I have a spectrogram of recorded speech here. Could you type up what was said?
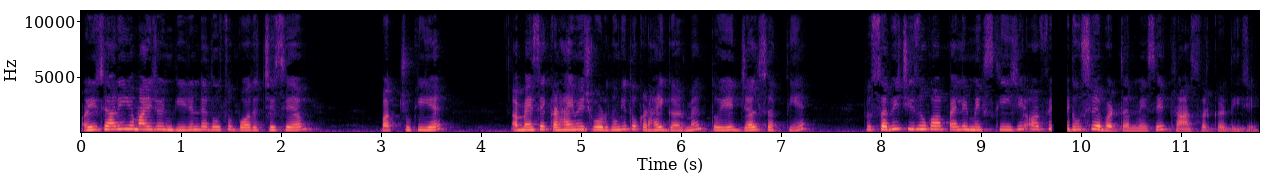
और ये सारी हमारी जो इंग्रेडिएंट है दोस्तों, बहुत अच्छे से अब पक चुकी है। अब मैं इसे कढ़ाई में छोड़ दूँगी तो कढ़ाई गर्म है तो ये जल सकती है। तो सभी चीज़ों को आप पहले मिक्स कीजिए और फिर दूसरे बर्तन में इसे ट्रांसफ़र कर दीजिए।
